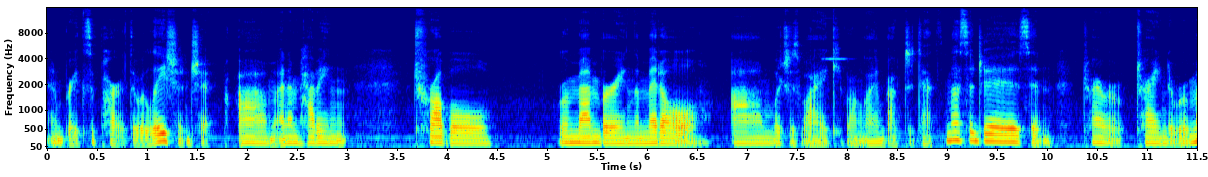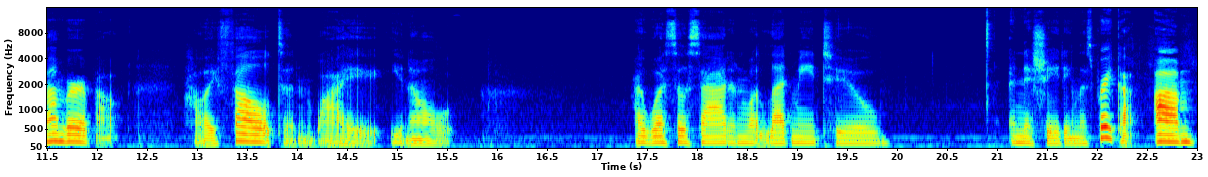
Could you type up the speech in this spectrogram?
and breaks apart the relationship. Um, and I'm having trouble remembering the middle, um, which is why I keep on going back to text messages and try, trying to remember about how I felt and why, you know, I was so sad and what led me to initiating this breakup. Um,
